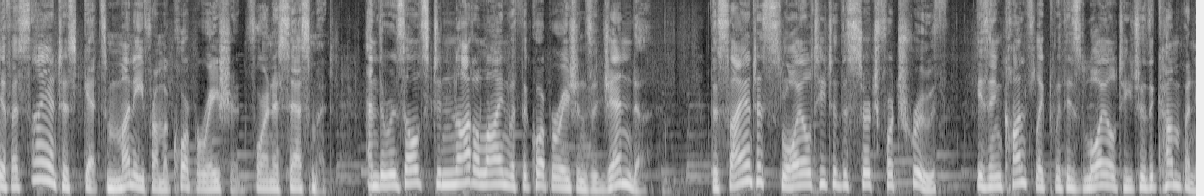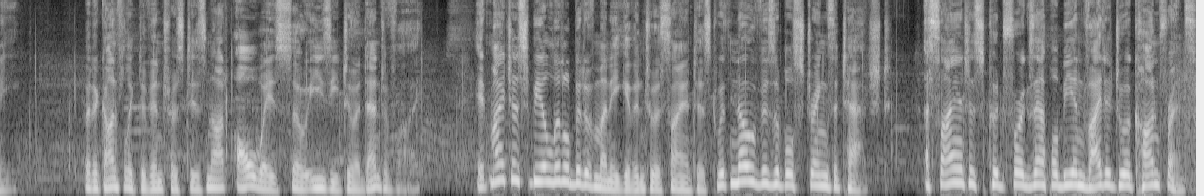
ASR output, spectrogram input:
If a scientist gets money from a corporation for an assessment, and the results do not align with the corporation's agenda, the scientist's loyalty to the search for truth is in conflict with his loyalty to the company. But a conflict of interest is not always so easy to identify. It might just be a little bit of money given to a scientist with no visible strings attached. A scientist could, for example, be invited to a conference,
